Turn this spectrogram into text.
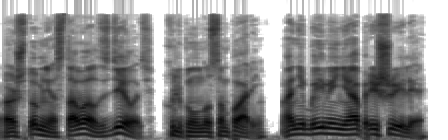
«А что мне оставалось делать?» — хлюпнул носом парень. «Они бы и меня пришили».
